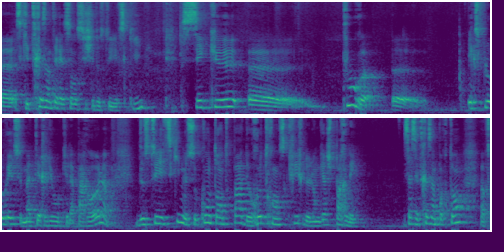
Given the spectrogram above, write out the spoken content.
Euh, ce qui est très intéressant aussi chez Dostoïevski, c'est que euh, pour euh, explorer ce matériau qu'est la parole, Dostoïevski ne se contente pas de retranscrire le langage parlé. Ça, c'est très important. Alors,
